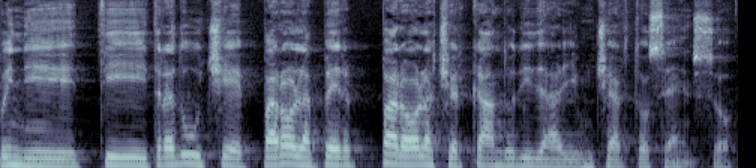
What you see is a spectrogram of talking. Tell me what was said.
quindi ti traduce parola per parola cercando di dargli un certo senso,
